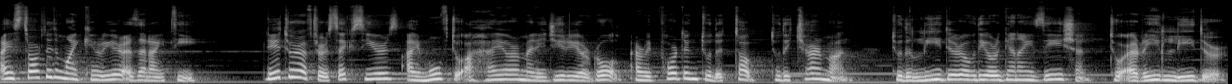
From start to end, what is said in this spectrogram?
I started my career as an IT. Later, after six years, I moved to a higher managerial role reporting to the top, to the chairman, to the leader of the organization, to a real leader.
